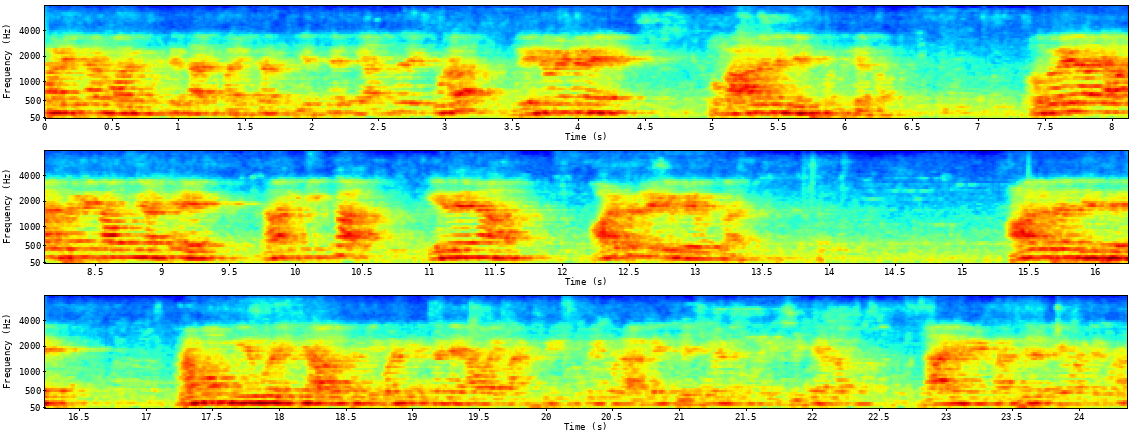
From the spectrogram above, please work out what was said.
పరిష్కార మార్గం ఉంటే దాన్ని పరిష్కారం చేస్తే మీ అందరికి కూడా లేని వెంటనే ఒక ఆలోచన చేసి ముందుకెళ్తాం ఒకవేళ అది ఆలస్యమైతే ఉంది అంటే దానికి ఇంకా ఏదైనా ఆల్టర్నేటివ్ వే ఉందా ఆలోచన చేసే క్రమం మీరు కూడా ఇచ్చే ఆలోచన ఇవ్వండి. ఎందుకంటే నా కంట్రీ సుప్రీం కూడా అగేన్ జడ్జిమెంట్ విషయంలో దాన్ని మేము కన్సిడర్ చేయమంటే కూడా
